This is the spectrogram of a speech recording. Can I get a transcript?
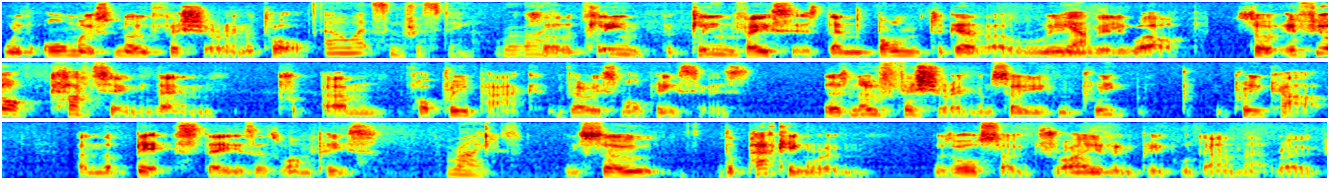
with almost no fissuring at all. Oh, that's interesting. Right. So the clean the clean faces then bond together really Yeah. really well. So if you're cutting then um, for pre-pack very small pieces, there's no fissuring, and so you can pre pre-cut, and the bit stays as one piece. Right. And so the packing room was also driving people down that road.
